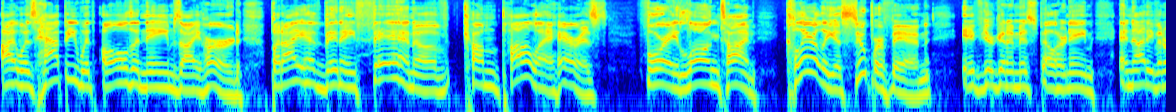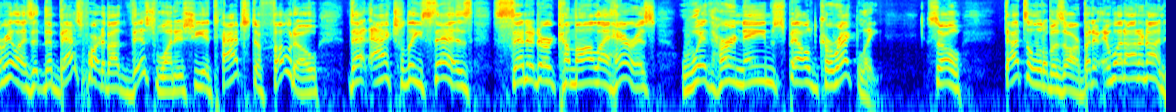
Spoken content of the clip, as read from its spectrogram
I was happy with all the names I heard, but I have been a fan of Kampala Harris for a long time clearly a super fan if you're going to misspell her name and not even realize it. The best part about this one is she attached a photo that actually says Senator Kamala Harris with her name spelled correctly. So that's a little bizarre, but it went on and on.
